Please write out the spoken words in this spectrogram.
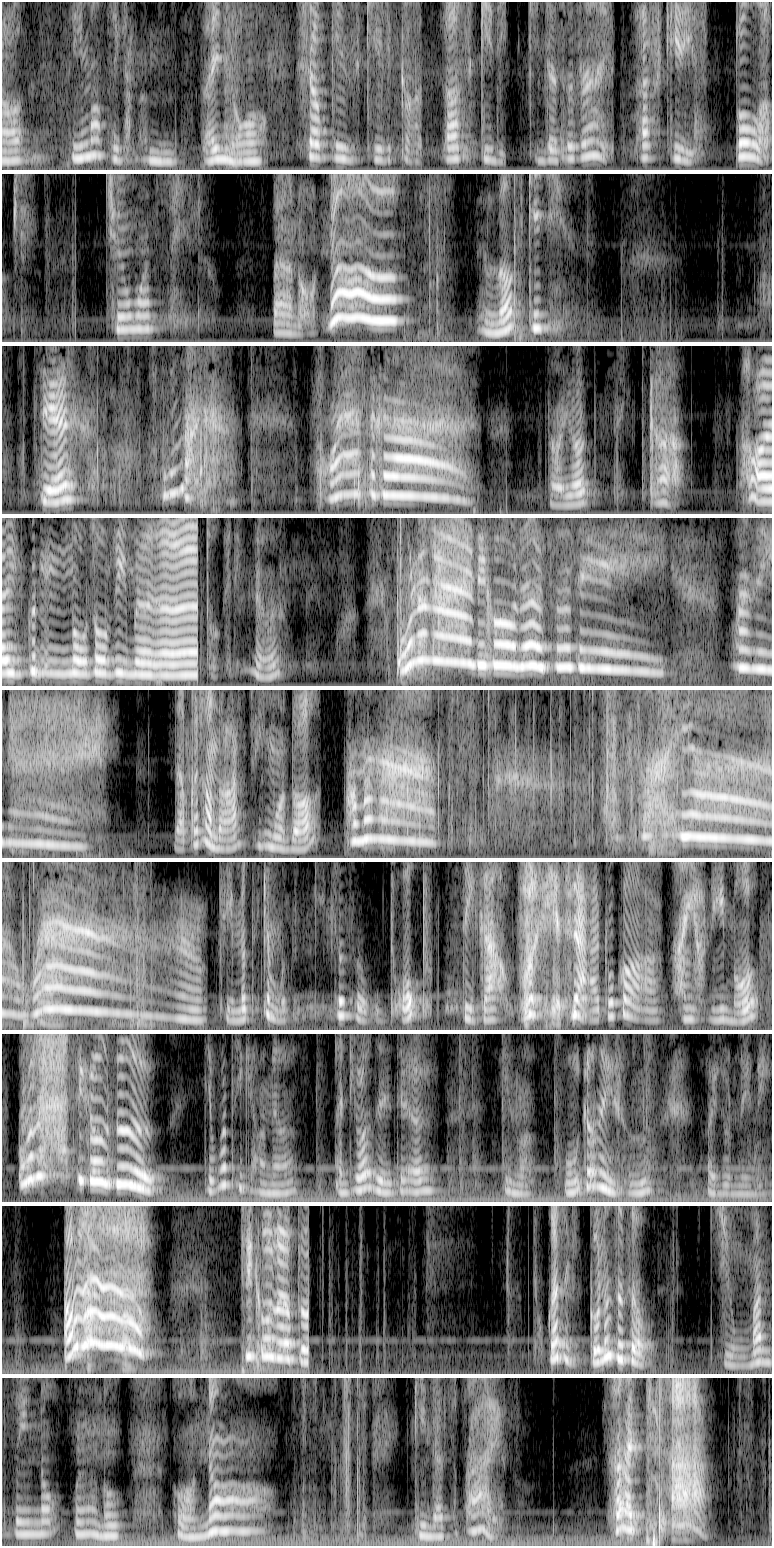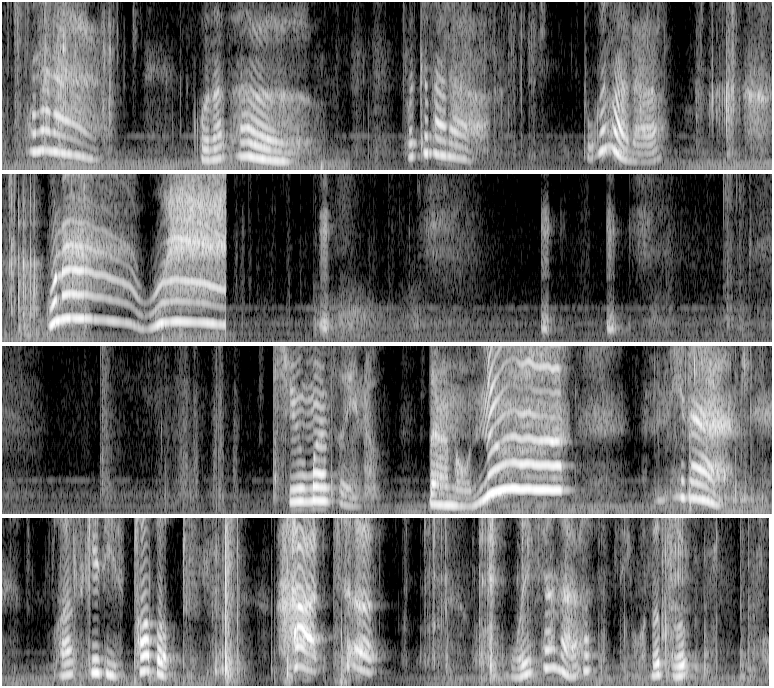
My chicken say no. Shopkins kitty cat. Lost Kitty. Kinder surprise. Lost Kitty's pull ups. Two one said. But no, no. The Lost Kitties. There. Wow, jag sänka. Hej, good no so gì mà. Tôi cái đỉnh nữa. Ủa nó này, đi Katana Team Wonder. Ananas! Fire! Wow! Team can keep us on top. Stick out. What is that? Look at I don't need more. What are they going to do? anh want to go now. And you are there. You know, look at this. I don't need it. Oh no! She called it. Together, gonna do so. you might say no, no, no, oh no. Give that surprise. Ha-cha! Kurara. Kurara. Kurara. Wana! Wow! no, but no, no! だからだどこだだほらうわ週末へのバナナ Mira Let's get these pop-ups Hot Look at that Do you want to look?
